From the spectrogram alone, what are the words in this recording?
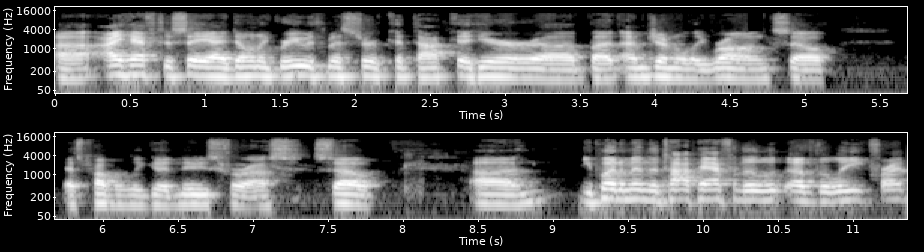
I have to say I don't agree with Mr. Kataka here, but I'm generally wrong. So that's probably good news for us. So you put them in the top half of the of the league, Fred?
